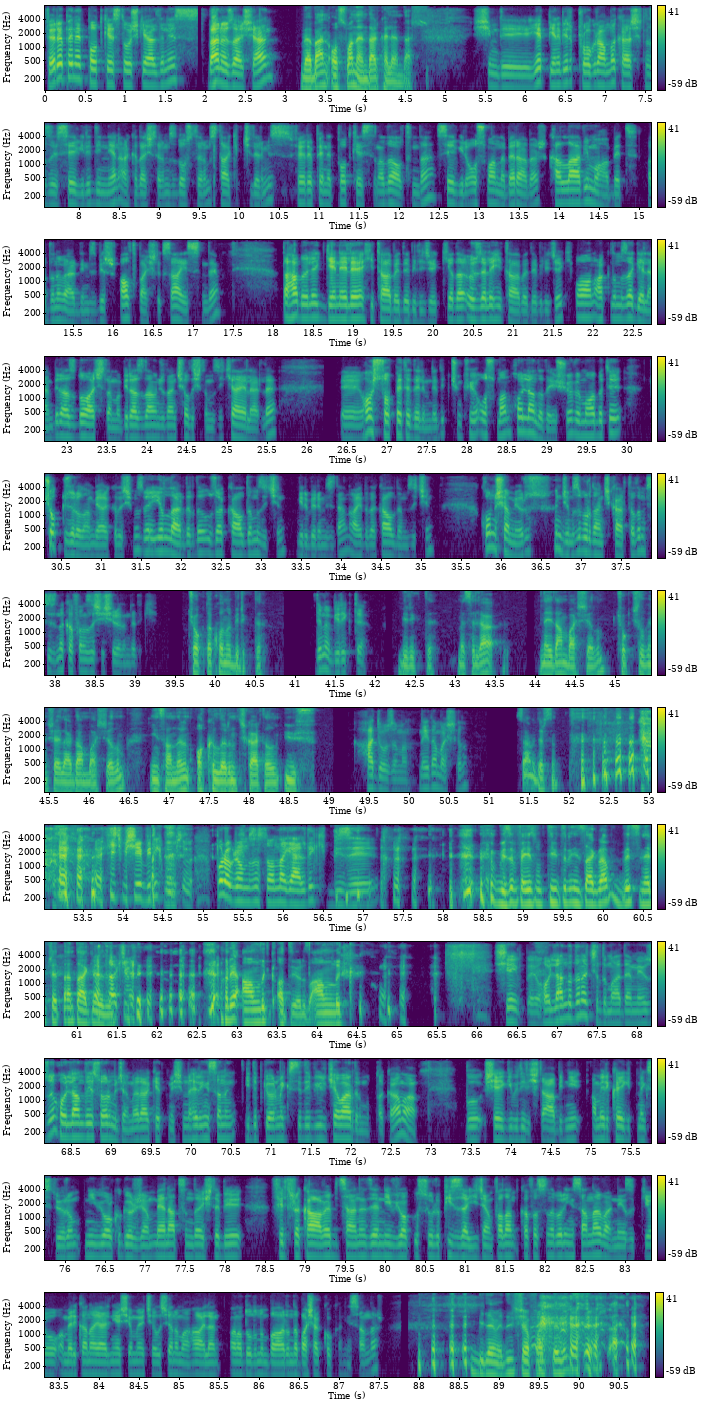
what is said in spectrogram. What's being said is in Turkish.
FRPNet Podcast'a hoş geldiniz. Ben Özay Şen. Ve ben Osman Ender Kalender. Şimdi yepyeni bir programla karşınızdayız sevgili dinleyen arkadaşlarımız, dostlarımız, takipçilerimiz. FRPNet Podcast'ın adı altında sevgili Osman'la beraber Kallavi Muhabbet adını verdiğimiz bir alt başlık sayesinde daha böyle genele hitap edebilecek ya da özele hitap edebilecek, o an aklımıza gelen biraz doğaçlama, biraz daha önceden çalıştığımız hikayelerle e, hoş sohbet edelim dedik. Çünkü Osman Hollanda'da yaşıyor ve muhabbeti çok güzel olan bir arkadaşımız ve yıllardır da uzak kaldığımız için birbirimizden ayrı da kaldığımız için konuşamıyoruz. Hıncımızı buradan çıkartalım. Sizin de kafanızı şişirelim dedik. Çok da konu birikti. Değil mi? Birikti. Birikti. Mesela neyden başlayalım? Çok çılgın şeylerden başlayalım. İnsanların akıllarını çıkartalım. Üf. Hadi o zaman. Neyden başlayalım? Sen bilirsin. Hiçbir şey birikmemiş değil mi? Programımızın sonuna geldik. Bizi Bizi Facebook, Twitter, Instagram ve Snapchat'ten takip edin. takip edin. Oraya anlık atıyoruz. Anlık. Şey e, Hollanda'dan açıldı madem mevzu. Hollanda'yı sormayacağım merak etme. Şimdi her insanın gidip görmek istediği bir ülke vardır mutlaka ama bu şey gibi değil işte abi Amerika'ya gitmek istiyorum. New York'u göreceğim. Manhattan'da işte bir filtre kahve bir tane de New York usulü pizza yiyeceğim falan kafasında böyle insanlar var ne yazık ki. O Amerikan hayalini yaşamaya çalışan ama halen Anadolu'nun bağrında başak kokan insanlar. Bilemedin. Şafak demek istiyorum.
